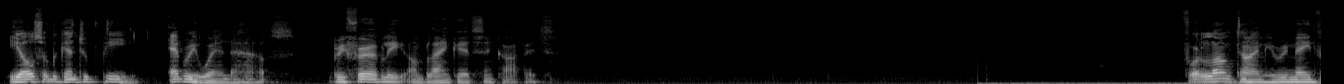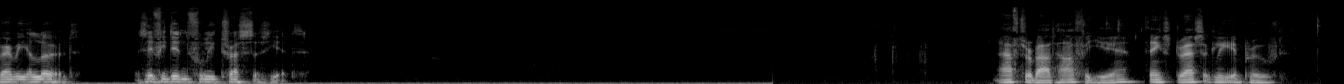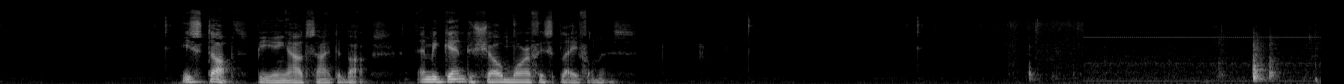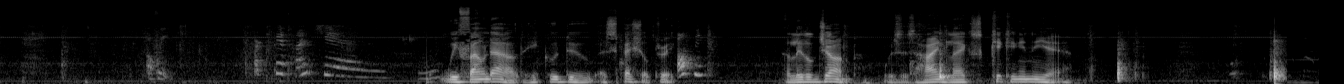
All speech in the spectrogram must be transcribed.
He also began to pee everywhere in the house, preferably on blankets and carpets. For a long time he remained very alert, as if he didn't fully trust us yet. After about half a year, things drastically improved. He stopped being outside the box and began to show more of his playfulness. We found out he could do a special trick. A little jump with his hind legs kicking in the air.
